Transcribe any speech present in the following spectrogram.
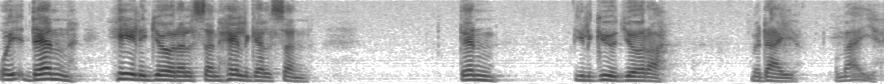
Och den heliggörelsen, helgelsen, den vill Gud göra med dig och mig.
